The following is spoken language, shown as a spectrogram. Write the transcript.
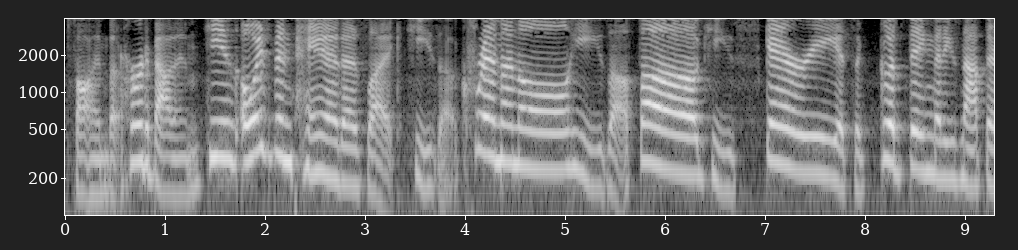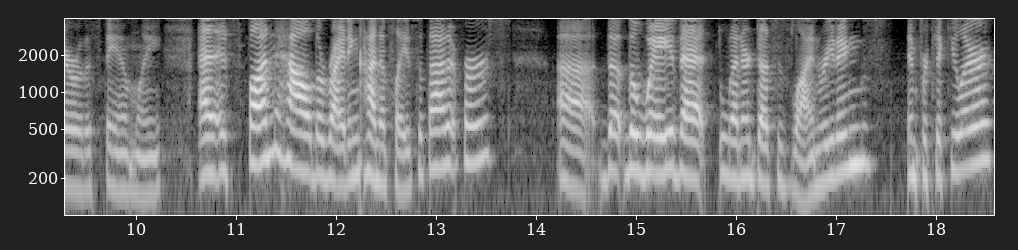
saw him, but heard about him, he has always been painted as like he's a criminal, he's a thug, he's scary. It's a good thing that he's not there with his family. And it's fun how the writing kind of plays with that at first uh, the the way that Leonard does his line readings in particular.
